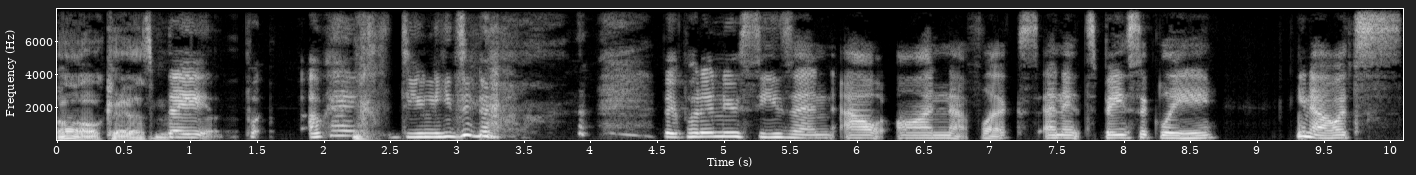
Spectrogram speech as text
Oh, okay. That's They put Okay. Do you need to know? they put a new season out on Netflix, and it's basically, you know, it's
